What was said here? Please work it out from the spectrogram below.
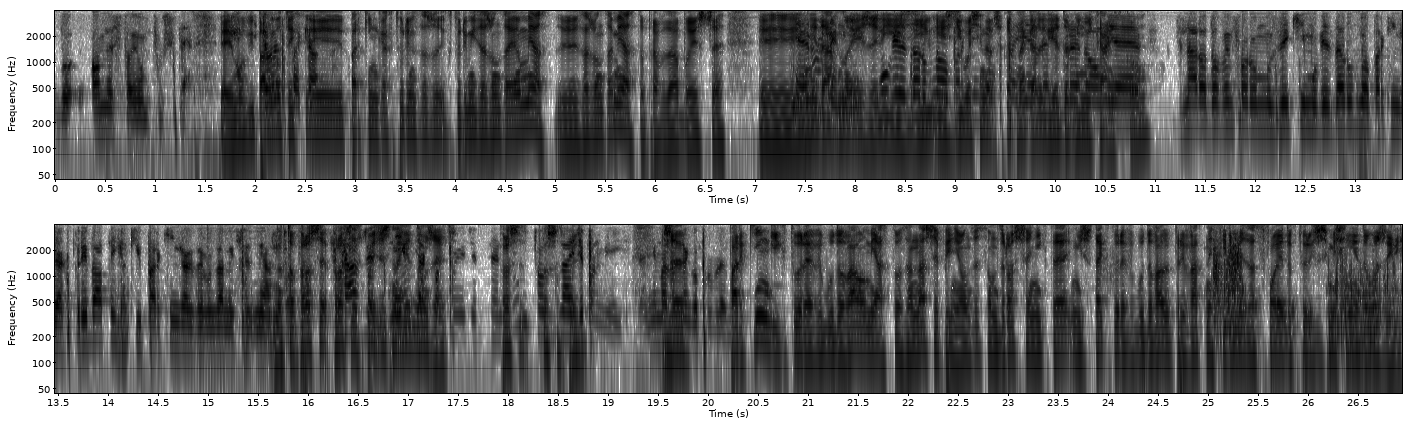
bo one stoją puste. Y, Mówi pan o tych taka- y, parkingach, którym, którymi zarządzają miast, y, zarządza miasto, prawda? Bo jeszcze Nie, niedawno, jeżeli jeździ, jeździło się na przykład na C1 Galerię Dominikańską, W Narodowym Forum Muzyki mówię zarówno o parkingach prywatnych, jak i parkingach zarządzanych przez miasto. no to proszę, proszę spojrzeć na jedną rzecz. centrum, Proszę- proszę znajdzie pan miejsce, nie ma że żadnego problemu. parkingi, które wybudowało miasto za nasze pieniądze są droższe niż te, niż te, które wybudowały prywatne firmy za swoje, do których żeśmy się nie dołożyli.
